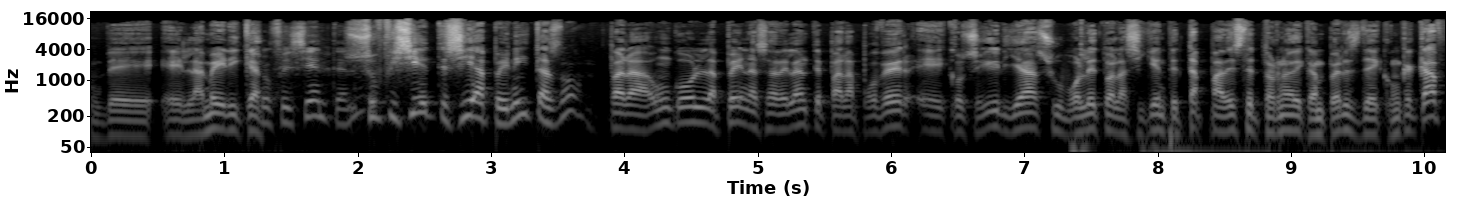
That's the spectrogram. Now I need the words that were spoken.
de el América. Suficiente, ¿no? Suficiente, sí, apenitas, ¿no? Para un gol apenas adelante para poder eh, conseguir ya su boleto a la siguiente etapa de este torneo de campeones de CONCACAF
